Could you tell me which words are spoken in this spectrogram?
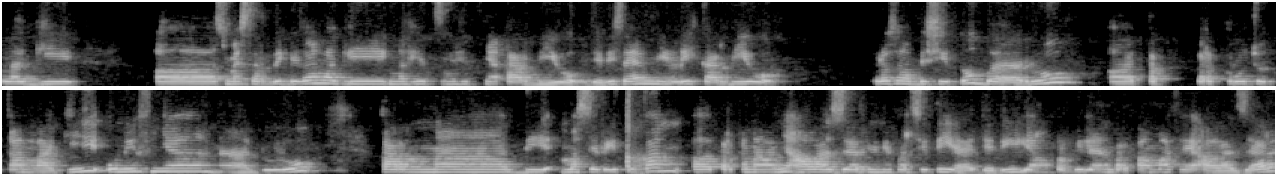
lagi uh, semester 3 kan lagi ngehits ngehitsnya kardio. Jadi saya milih kardio. Terus habis itu baru uh, ter terkerucutkan lagi unifnya. Nah, dulu karena di Mesir itu kan uh, terkenalnya Al Azhar University ya. Jadi yang pilihan pertama saya Al Azhar,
